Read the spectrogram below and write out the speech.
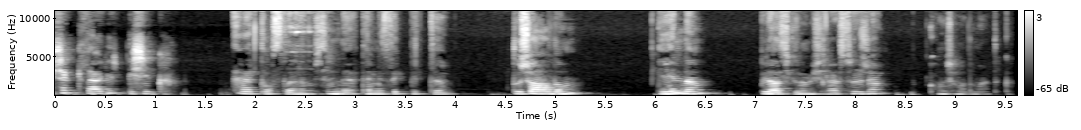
ışık güzel bir ışık. Evet dostlarım şimdi temizlik bitti. Duş aldım. Giyindim. Birazcık yüzüme bir şeyler süreceğim. Konuşamadım artık.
